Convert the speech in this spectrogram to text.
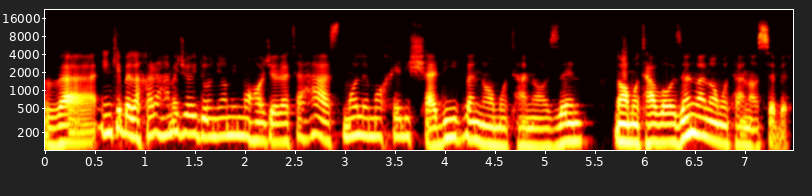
و اینکه بالاخره همه جای دنیا می مهاجرت هست مال ما خیلی شدید و نامتنازن نامتوازن و نامتناسبه.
